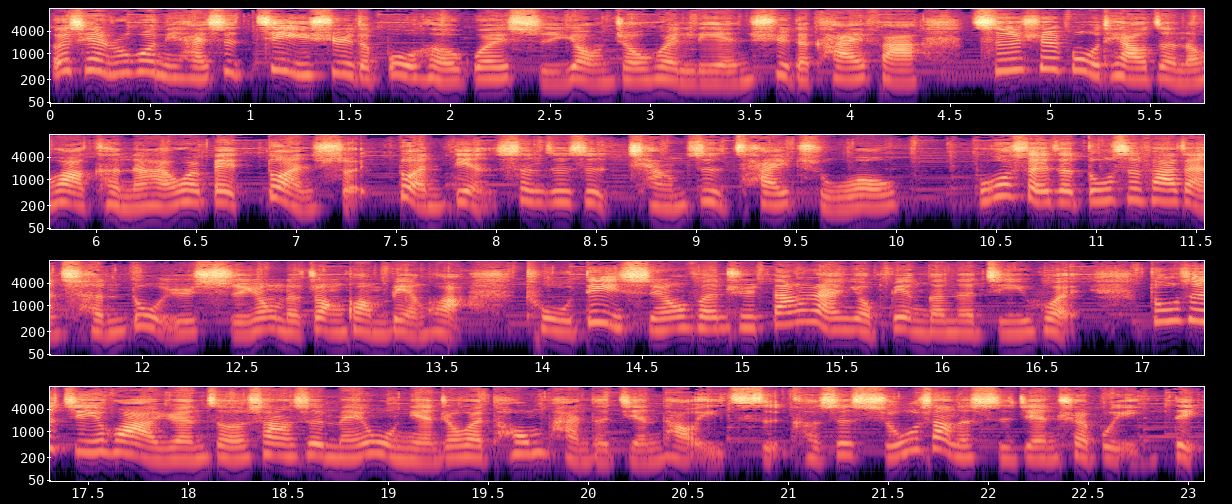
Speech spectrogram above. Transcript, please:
而且如果你还是继续的不合规使用，就会连续的开罚，持续不调整的话，可能还会被断水、断电，甚至是强制拆除哦。不过，随着都市发展程度与使用的状况变化，土地使用分区当然有变更的机会。都市计划原则上是每五年就会通盘的检讨一次，可是实物上的时间却不一定。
